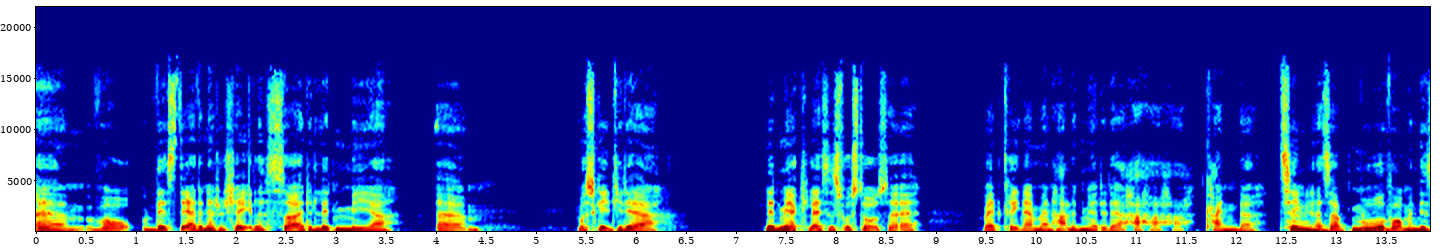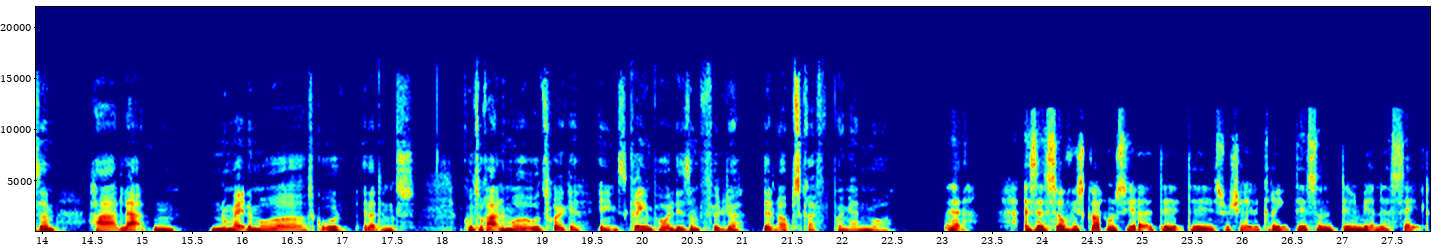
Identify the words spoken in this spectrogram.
Øhm, hvor hvis det er den her sociale, så er det lidt mere, øhm, måske de der lidt mere klassisk forståelse af, hvad et grin er. Man har lidt mere det der ha-ha-ha kind of ting. Mm. Altså måde, mm. hvor man ligesom har lært den normale måde at skulle ud, eller den kulturelle måde at udtrykke ens grin på, og ligesom følger den opskrift på en anden måde. Ja. Altså Sofie Scott, hun siger, at det, det sociale grin, det er, sådan, det er mere nasalt,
